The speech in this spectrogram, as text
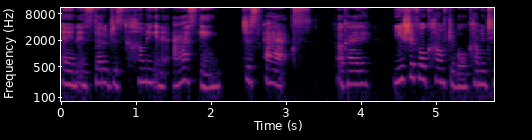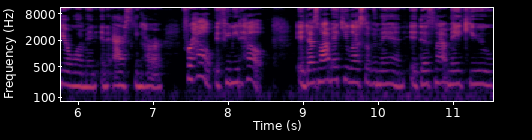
And instead of just coming and asking, just ask, okay? You should feel comfortable coming to your woman and asking her for help if you need help. It does not make you less of a man. It does not make you,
